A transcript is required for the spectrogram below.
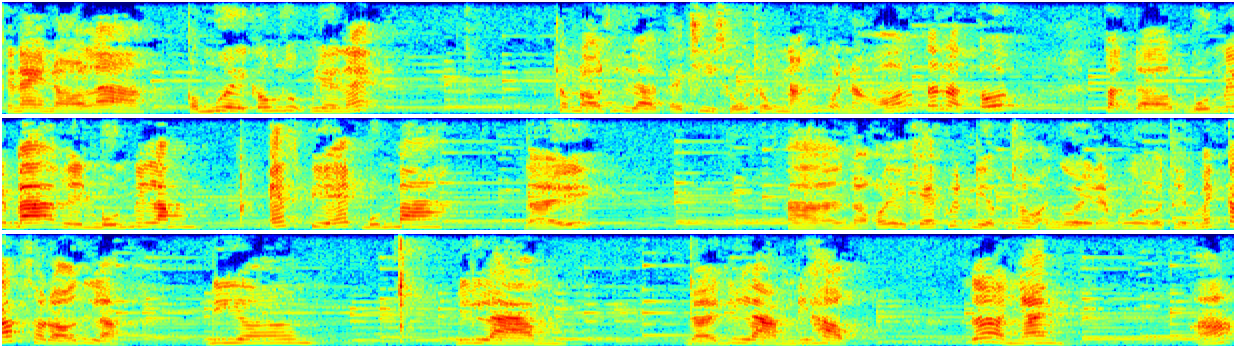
cái này nó là có 10 công dụng liền đấy. Trong đó thì là cái chỉ số chống nắng của nó rất là tốt. Tận ờ, 43 đến 45 SPS 43 Đấy. À, Nó có thể che khuyết điểm cho mọi người này Mọi người có thể make up sau đó thì là đi uh, đi làm. Đấy đi làm đi học. Rất là nhanh. Đó.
